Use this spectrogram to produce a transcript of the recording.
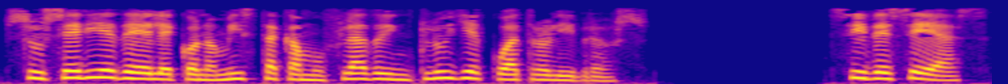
Su serie de El economista camuflado incluye cuatro libros. Si deseas,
